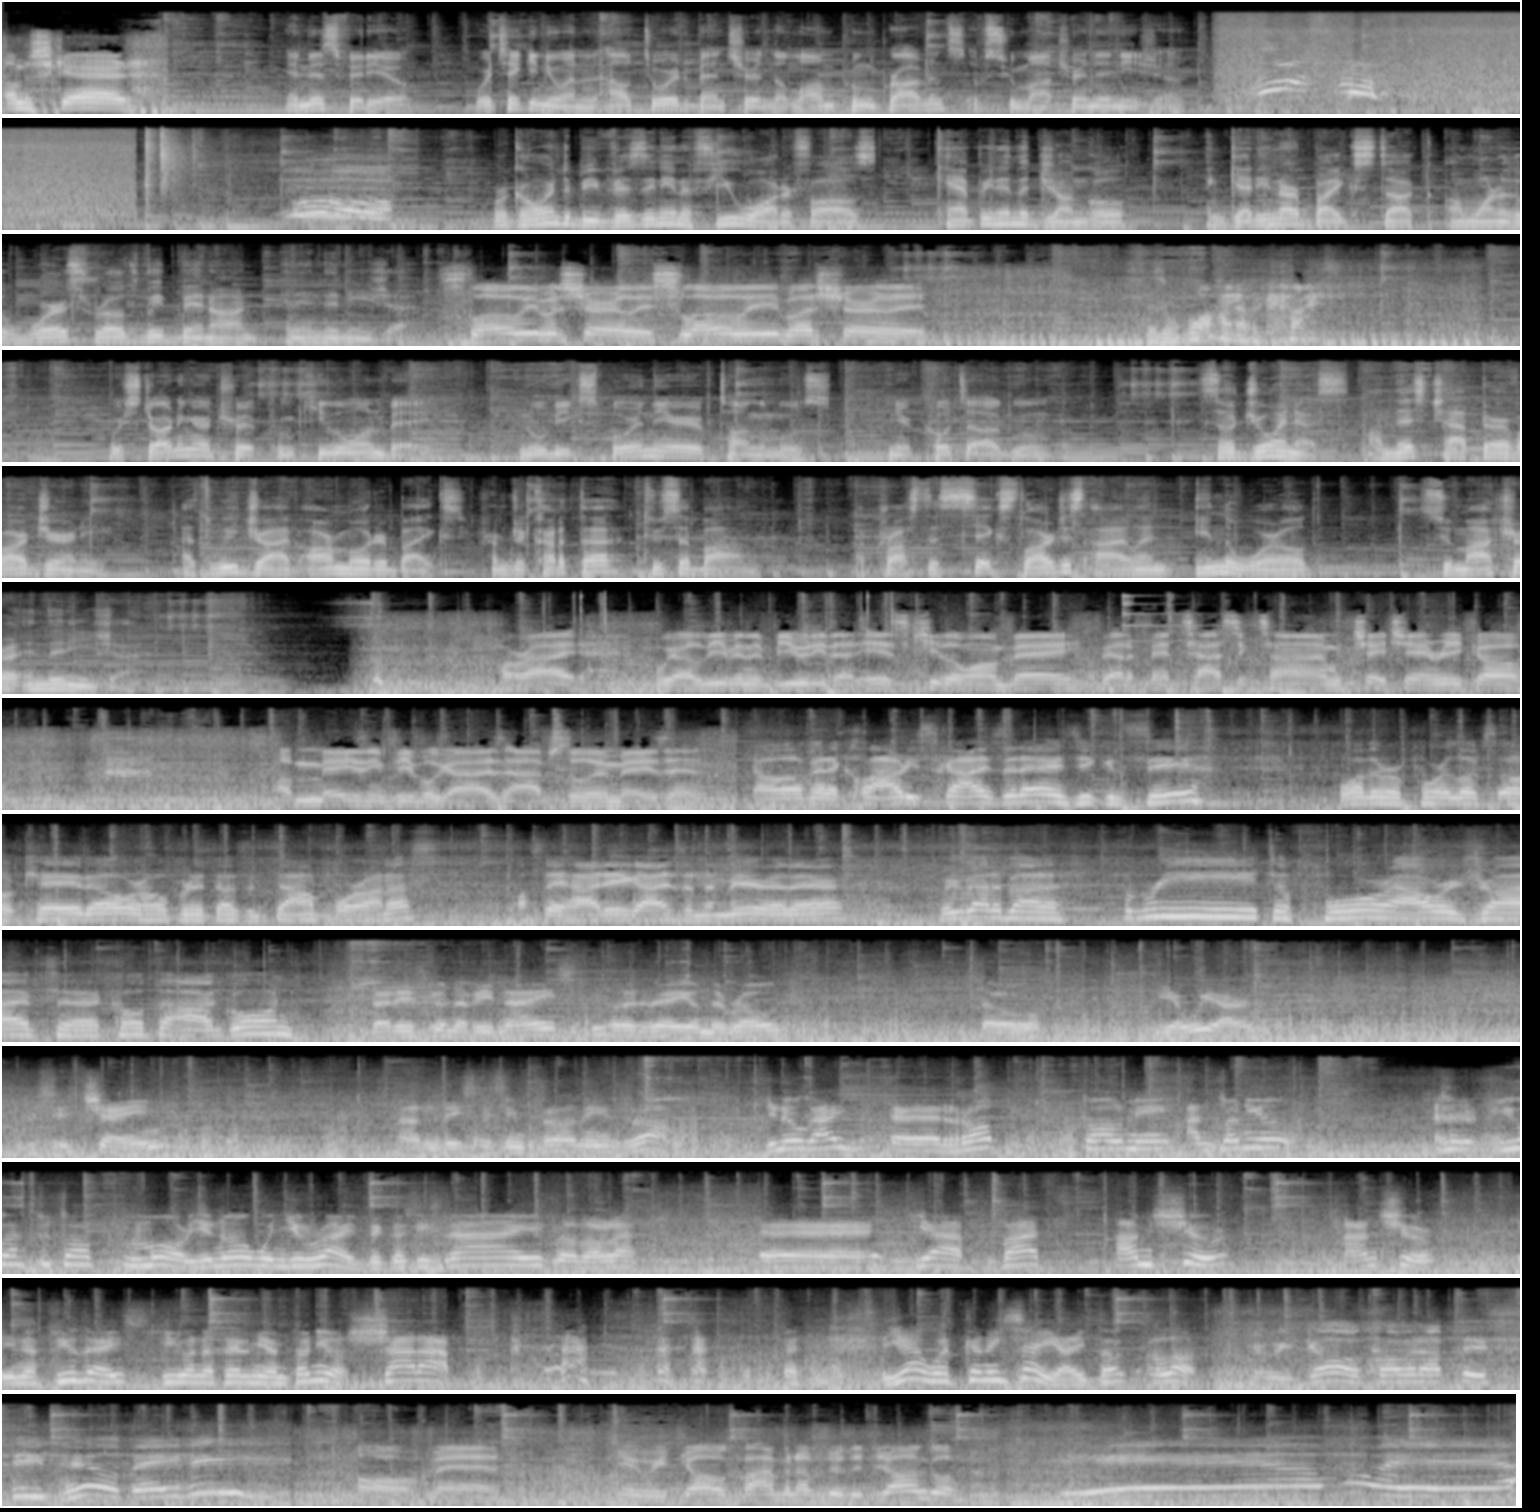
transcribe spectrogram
I'm scared. In this video, we're taking you on an outdoor adventure in the Lampung province of Sumatra, Indonesia. We're going to be visiting a few waterfalls, camping in the jungle, and getting our bike stuck on one of the worst roads we've been on in Indonesia. Slowly but surely, slowly but surely. This is wild, guys. We're starting our trip from Kiluan Bay, and we'll be exploring the area of Tanggamus near Kota Agung. So join us on this chapter of our journey as we drive our motorbikes from Jakarta to Sabang, across the sixth largest island in the world, Sumatra, Indonesia. All right, we are leaving the beauty that is Kiluan Bay. We had a fantastic time with Che Che and Rico. Amazing people, guys, absolutely amazing. Got a little bit of cloudy skies today, as you can see. Weather report looks okay though. We're hoping it doesn't downpour on us. I'll say hi to you guys in the mirror there. We've got about a three to four hour drive to Kota Agung. that is gonna be nice, another day on the road. So here we are. This is Shane, and this is in front is Rob. You know, guys, uh, Rob told me, Antonio, you have to talk more. You know, when you ride because it's nice, blah blah blah. Uh, yeah, but I'm sure, I'm sure, in a few days he's gonna tell me, Antonio, shut up. yeah, what can I say? I talk a lot. Here we go, coming up this steep hill, baby. Oh man, here we go, climbing up through the jungle. Yeah, boy.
